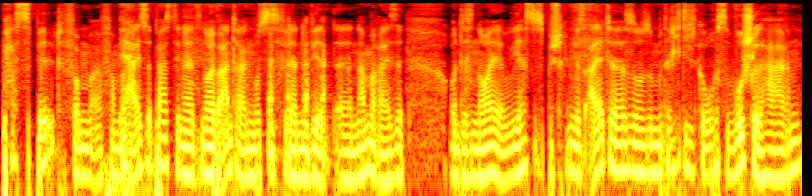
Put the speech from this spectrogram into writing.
Passbild vom, vom ja. Reisepass, den du jetzt neu beantragen musstest für deine Vietnamreise. Und das neue, wie hast du es beschrieben, das alte, so, so mit richtig großen Wuschelhaaren,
